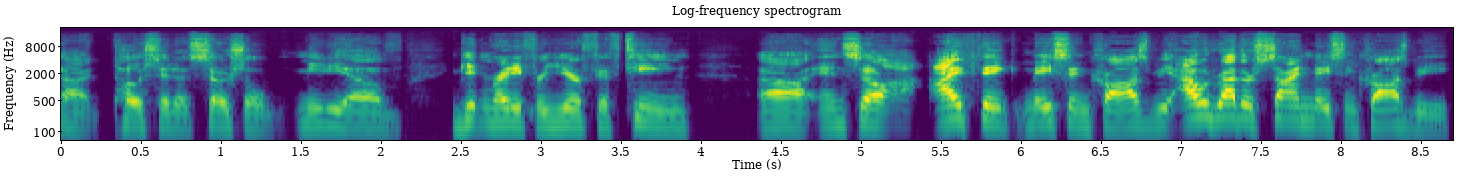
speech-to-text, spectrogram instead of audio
uh, posted a social media of getting ready for year 15. Uh, and so I, I think Mason Crosby, I would rather sign Mason Crosby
